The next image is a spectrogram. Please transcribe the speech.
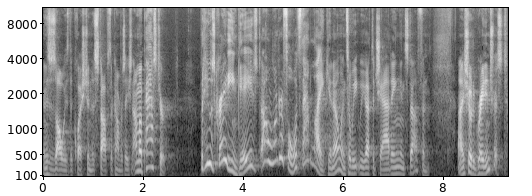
And this is always the question that stops the conversation. I'm a pastor. But he was great. He engaged. Oh, wonderful. What's that like? You know? And so we, we got to chatting and stuff. And I showed a great interest.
